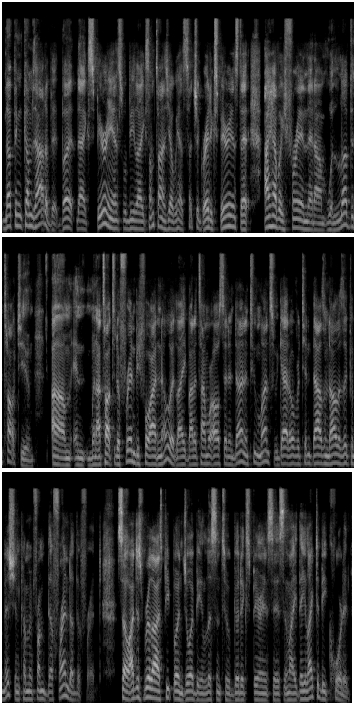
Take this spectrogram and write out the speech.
nothing comes out of it. But that experience would be like sometimes yeah we had such a great experience that I have a friend that um would love to talk to you. Um and when I talk to the friend before I know it, like by the time we're all said and done in two months, we got over ten thousand dollars of commission coming from the friend of the friend. So I just realized people enjoy being listened to, good experiences, and like they like to be courted.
